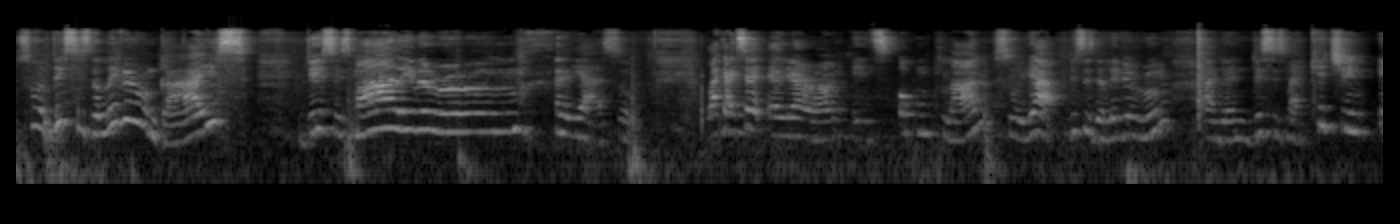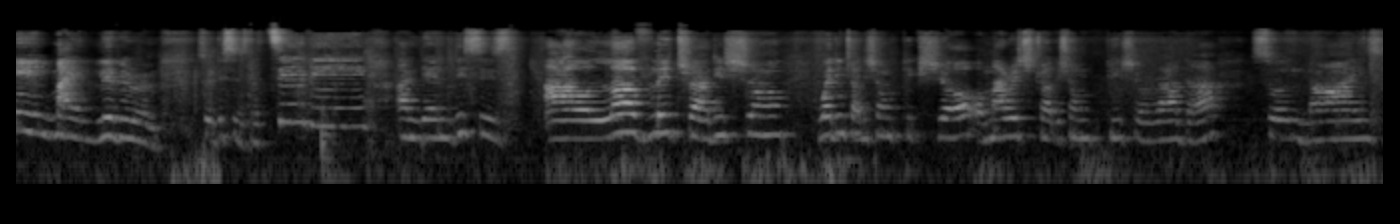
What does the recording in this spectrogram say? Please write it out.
So this is the living room, guys. This is my living room. yeah, so like I said earlier on, it's open plan. So yeah, this is the living room, and then this is my kitchen in my living room. So this is the TV, and then this is our lovely tradition, wedding tradition picture or marriage tradition picture rather. So nice.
